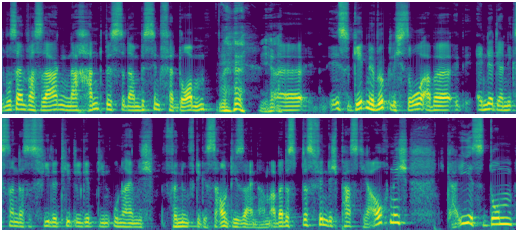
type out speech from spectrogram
ich muss einfach sagen, nach Hand bist du da ein bisschen verdorben. ja. äh, es geht mir wirklich so, aber ändert ja nichts daran, dass es viele Titel gibt, die ein unheimlich vernünftiges Sounddesign haben. Aber das, das finde ich passt hier auch nicht. Die KI ist dumm.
